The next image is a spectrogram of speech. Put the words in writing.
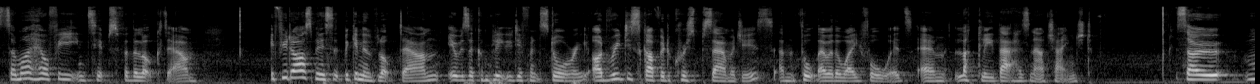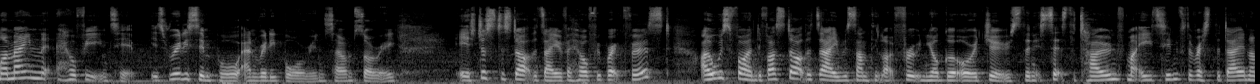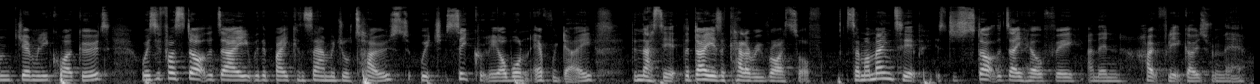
So, my healthy eating tips for the lockdown if you'd asked me this at the beginning of lockdown, it was a completely different story. I'd rediscovered crisp sandwiches and thought they were the way forwards. Um, luckily, that has now changed. So, my main healthy eating tip is really simple and really boring, so I'm sorry is just to start the day with a healthy breakfast. I always find if I start the day with something like fruit and yogurt or a juice, then it sets the tone for my eating for the rest of the day, and I'm generally quite good. Whereas if I start the day with a bacon sandwich or toast, which secretly I want every day, then that's it. The day is a calorie write off. So, my main tip is to start the day healthy, and then hopefully it goes from there.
